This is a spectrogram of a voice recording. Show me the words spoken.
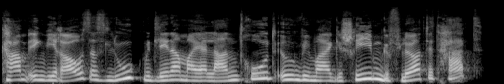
kam irgendwie raus, dass Luke mit Lena Meyer-Landrut irgendwie mal geschrieben, geflirtet hat.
